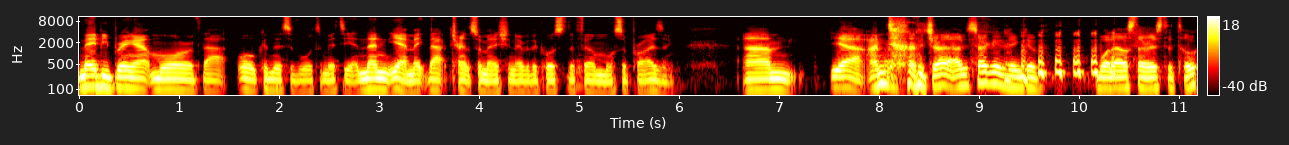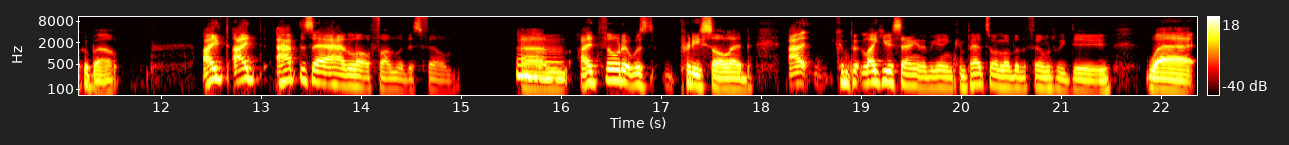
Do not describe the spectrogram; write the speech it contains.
maybe bring out more of that awkwardness of automity, and then yeah, make that transformation over the course of the film more surprising. Um, yeah, I'm I'm, trying, I'm struggling to think of what else there is to talk about. I I have to say I had a lot of fun with this film. Um, I thought it was pretty solid. I, compa- like you were saying at the beginning, compared to a lot of the films we do, where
